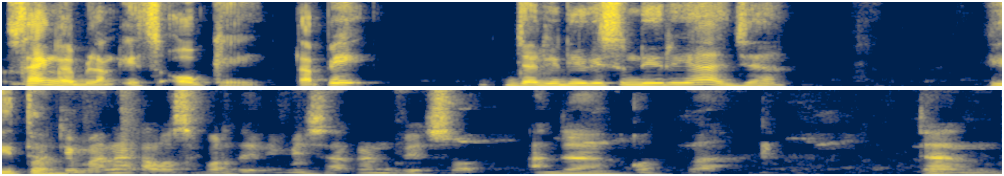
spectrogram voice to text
saya nggak bilang it's okay tapi jadi diri sendiri aja gitu Bagaimana kalau seperti ini? Misalkan besok ada khotbah dan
